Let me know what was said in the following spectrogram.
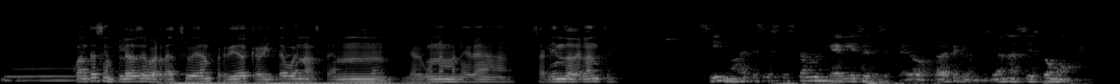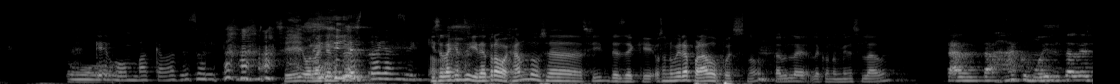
Mm, ¿Cuántos empleos de verdad se hubieran perdido que ahorita, bueno, están de alguna manera saliendo adelante? Sí, ¿no? Es, es- está muy heavy ese, ese pedo, o ahorita que lo mencionas, sí es como, como... Qué bomba acabas de soltar. Sí, o la gente. estoy así. Quizá la gente seguiría trabajando, o sea, sí, desde que. O sea, no hubiera parado, pues, ¿no? Tal vez la, la economía en ese lado. Tal, ta- ajá, como dices, tal vez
